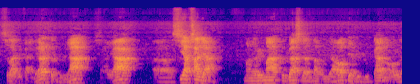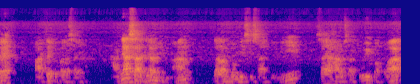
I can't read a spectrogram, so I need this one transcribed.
selaku kader tentunya saya eh, siap saja menerima tugas dan tanggung jawab yang diberikan oleh partai kepada saya. Hanya saja memang dalam kondisi saat ini saya harus akui bahwa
